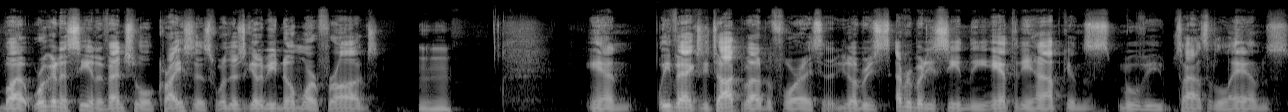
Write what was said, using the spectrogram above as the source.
But we're going to see an eventual crisis where there's going to be no more frogs. Mm-hmm. And we've actually talked about it before. I said, you know, everybody's, everybody's seen the Anthony Hopkins movie Silence of the Lambs.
